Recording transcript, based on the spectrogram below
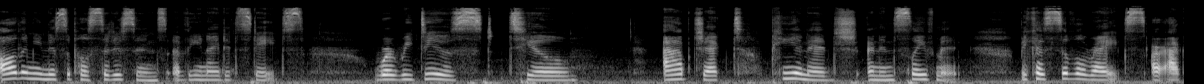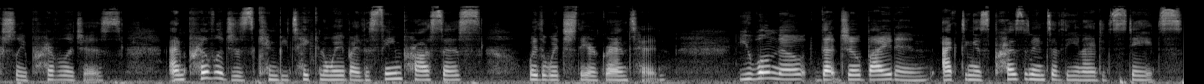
All the municipal citizens of the United States were reduced to abject peonage and enslavement because civil rights are actually privileges, and privileges can be taken away by the same process with which they are granted. You will note that Joe Biden, acting as President of the United States,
